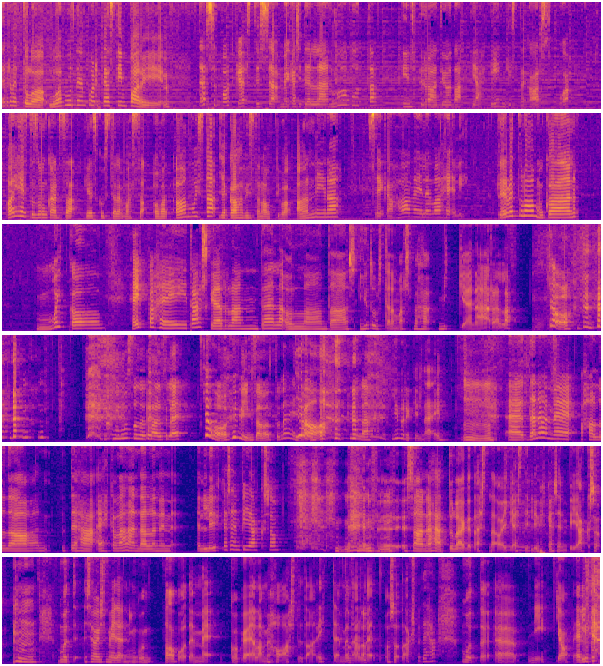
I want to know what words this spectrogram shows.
Tervetuloa Luovuuteen podcastin pariin! Tässä podcastissa me käsitellään luovuutta, inspiraatiota ja henkistä kasvua. Aiheesta sun kanssa keskustelemassa ovat aamuista ja kahvista nauttiva Anniina sekä haaveileva Heli. Tervetuloa mukaan! Moikka! Heippa hei, taas kerran. Täällä ollaan taas jutustelemassa vähän mikkien äärellä. Joo. Musta tuntuu, että silleen, joo, hyvin sanottu, näin Joo, on. kyllä, juurikin näin. Mm. Tänään me halutaan tehdä ehkä vähän tällainen lyhkäsempi jakso. Saa nähdä, tuleeko tästä oikeasti lyhkäsempi jakso. Mutta se olisi meidän niin kun, tavoite, me kokeilla, me haastetaan itseämme tälle, että osataanko me tehdä. Mutta äh, niin, joo, eli...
